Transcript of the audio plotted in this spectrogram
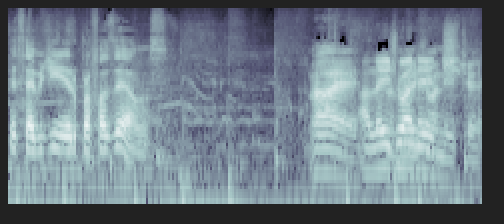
recebe dinheiro pra fazer elas. Ah, é. A Lei Joanete. é.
